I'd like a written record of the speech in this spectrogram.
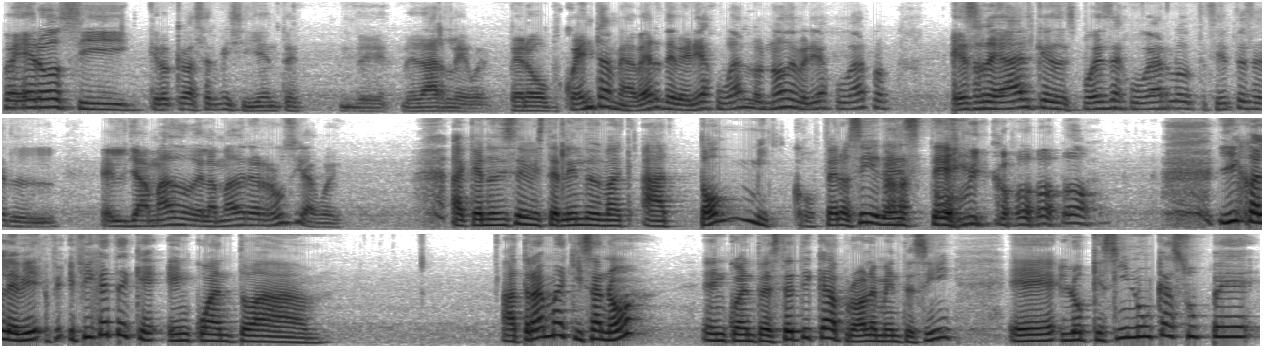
Pero sí, creo que va a ser mi siguiente de, de darle, güey. Pero cuéntame, a ver, ¿debería jugarlo? ¿No debería jugarlo? ¿Es real que después de jugarlo te sientes el, el llamado de la madre Rusia, güey? Acá nos dice Mr. Lindesmack, atómico. Pero sí, de este. Atómico. Híjole, fíjate que en cuanto a. A trama, quizá no. En cuanto a estética, probablemente sí. Eh, lo que sí nunca supe,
